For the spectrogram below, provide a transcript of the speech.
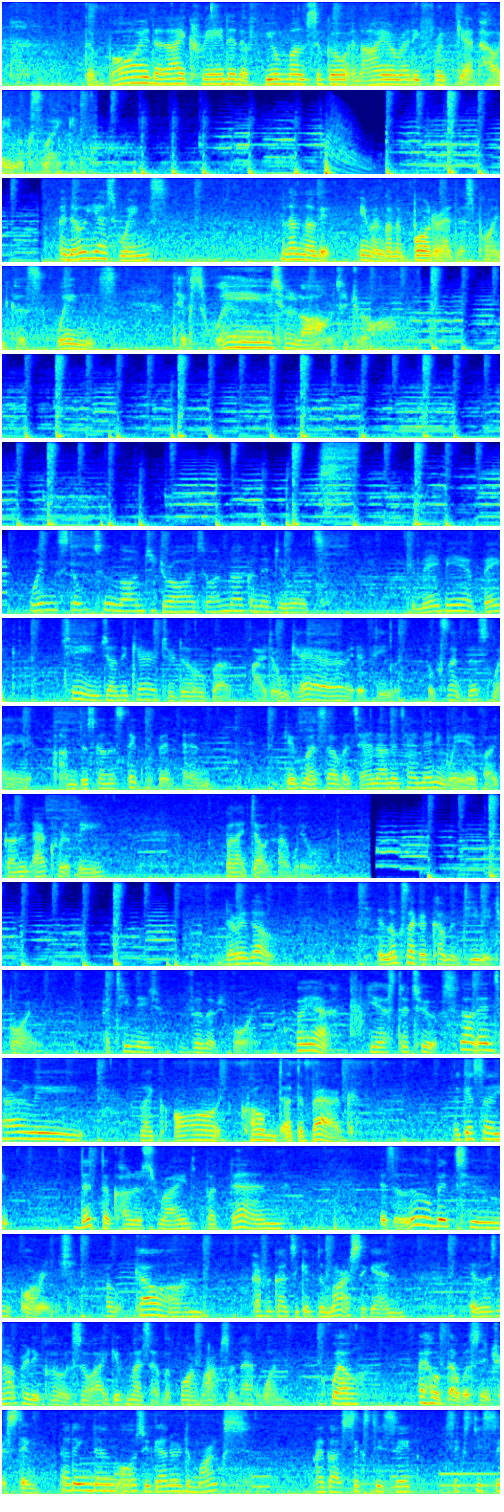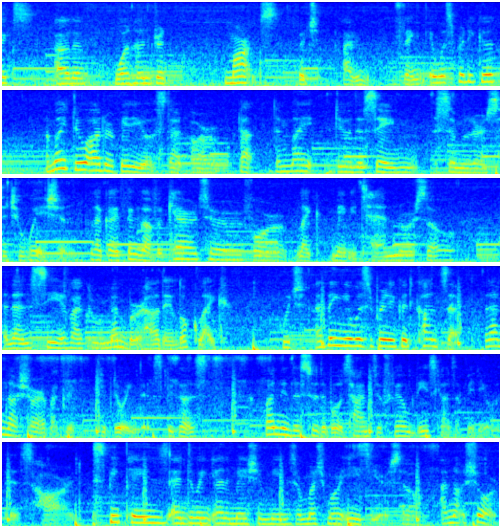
the boy that I created a few months ago and I already forget how he looks like. I know he has wings, but I'm not even gonna bother at this point because wings takes way too long to draw. Wings took too long to draw, so I'm not gonna do it. It may be a big change on the character though, but I don't care if he looks like this way. I'm just gonna stick with it and give myself a 10 out of 10 anyway if I got it accurately but I doubt I will. There we go. It looks like a common teenage boy. A teenage village boy. Oh yeah, he has tattoos. Not entirely like all combed at the back. I guess I did the colors right, but then it's a little bit too orange. Oh, Calhoun, I forgot to give the Mars again. It was not pretty close, so I give myself a 4 marks on that one. Well, I hope that was interesting. Adding them all together, the marks, I got 66, 66 out of 100 marks, which I think it was pretty good. I might do other videos that are that they might do the same similar situation. Like I think of a character for like maybe 10 or so and then see if I can remember how they look like. Which I think it was a pretty good concept. But I'm not sure if I could keep doing this because finding the suitable time to film these kinds of videos is hard. Speed paints and doing animation memes are much more easier, so I'm not sure.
